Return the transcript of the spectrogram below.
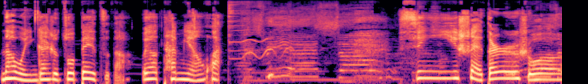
那我应该是做被子的，我要弹棉花。新一帅嘚儿说：“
